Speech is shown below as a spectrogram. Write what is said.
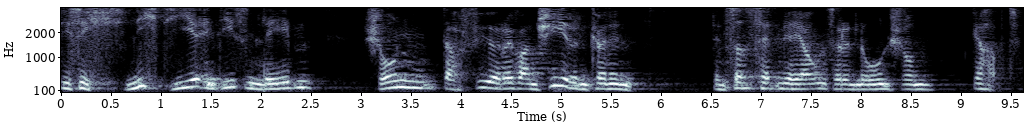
die sich nicht hier in diesem Leben schon dafür revanchieren können, denn sonst hätten wir ja unseren Lohn schon gehabt.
